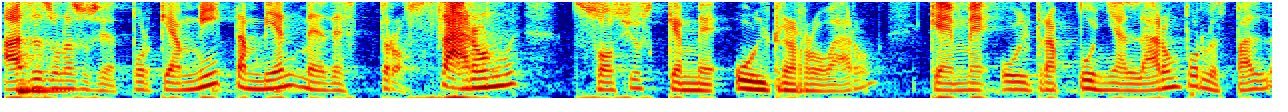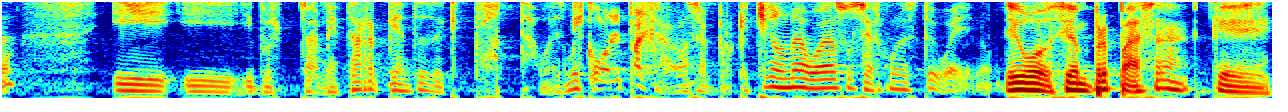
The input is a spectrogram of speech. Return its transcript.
haces una sociedad. Porque a mí también me destrozaron, socios que me ultra robaron, que me ultra puñalaron por la espalda. Y, y- y, pues también te arrepientes de que, puta, güey, es mi culpa, cabrón. O sea, ¿por qué chingados me voy a asociar con este güey? no? Digo, siempre pasa que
